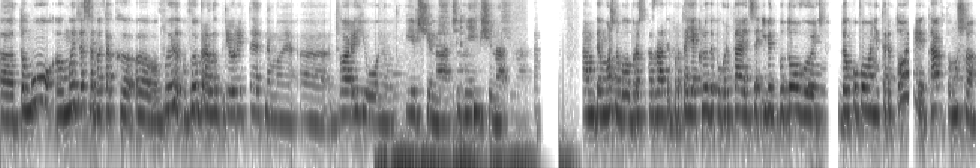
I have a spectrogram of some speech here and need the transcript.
Е, Тому е, ми для себе так е, ви- вибрали пріоритетними два регіони: Київщина, Чернігівщина, там, де можна було б розказати про те, як люди повертаються і відбудовують деокуповані території, так тому що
